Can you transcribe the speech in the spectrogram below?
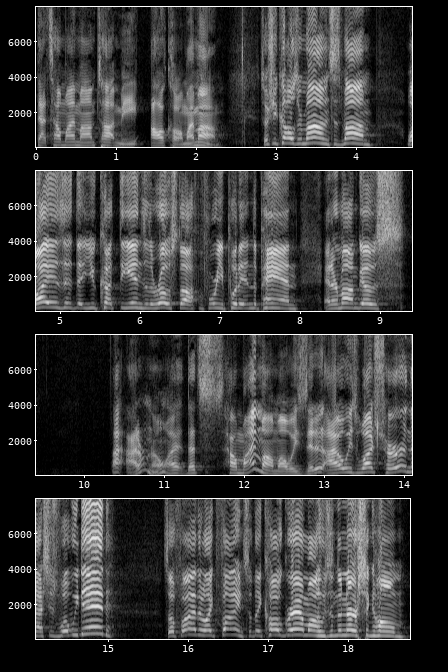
that's how my mom taught me. I'll call my mom. So she calls her mom and says, Mom, why is it that you cut the ends of the roast off before you put it in the pan? And her mom goes, I, I don't know. I, that's how my mom always did it. I always watched her, and that's just what we did. So fine, they're like, fine. So they call grandma who's in the nursing home.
